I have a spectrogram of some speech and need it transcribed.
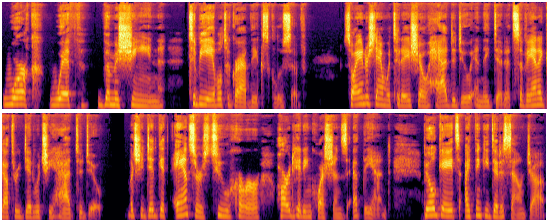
work with the machine to be able to grab the exclusive. So I understand what Today's Show had to do and they did it. Savannah Guthrie did what she had to do. But she did get answers to her hard hitting questions at the end. Bill Gates, I think he did a sound job.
